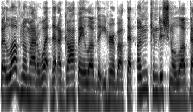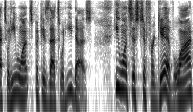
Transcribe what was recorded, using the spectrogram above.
but love no matter what. That agape love that you hear about, that unconditional love, that's what He wants because that's what He does. He wants us to forgive. Why?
